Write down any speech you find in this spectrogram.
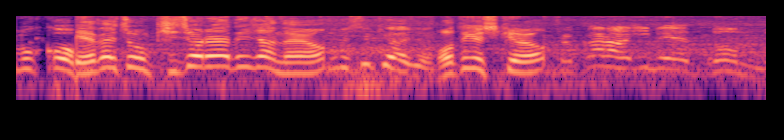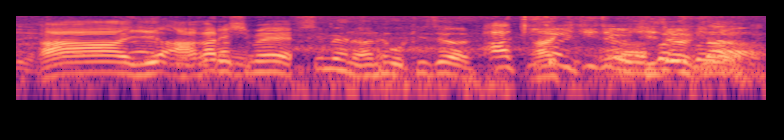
붓고 얘네 좀 기절해야 되지 않나요? 좀 시켜야죠. 어떻게 시켜요? 젓가락 입에 넣으면 돼. 아, 이 아가리 심해. 심해는 아니고 기절. 아, 기절, 기절. 기절, 기절.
